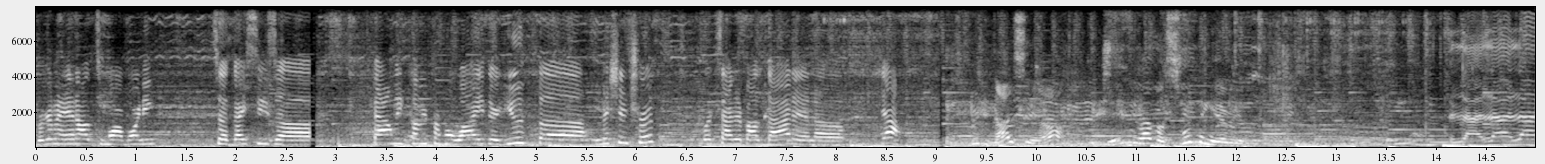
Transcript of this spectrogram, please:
we're gonna head out tomorrow morning to Geisy's uh, family coming from Hawaii, their youth uh, mission trip. We're excited about that, and uh, yeah, It's Pretty nice here, huh? They even have a swimming area. La la la la la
